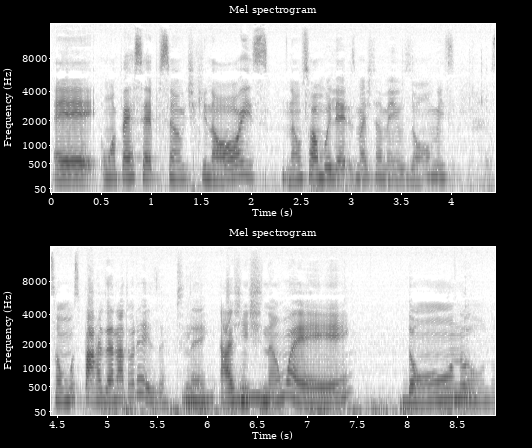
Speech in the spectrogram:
é, uma percepção de que nós, não só mulheres, mas também os homens, somos parte da natureza, Sim. né? A gente uhum. não é dono, dono.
